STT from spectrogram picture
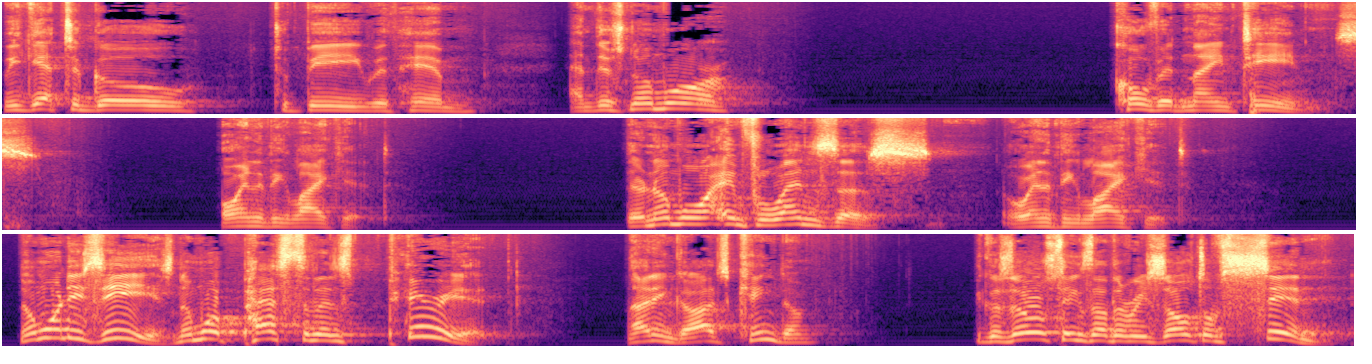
we get to go to be with him. And there's no more COVID 19s or anything like it. There are no more influenzas or anything like it. No more disease, no more pestilence, period. Not in God's kingdom. Because those things are the result of sin.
